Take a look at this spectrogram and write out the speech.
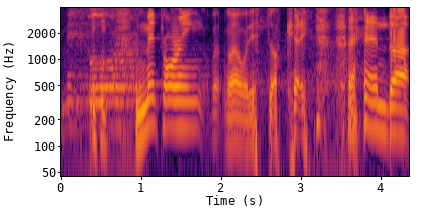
mentor. mentoring. Well, okay. And uh,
